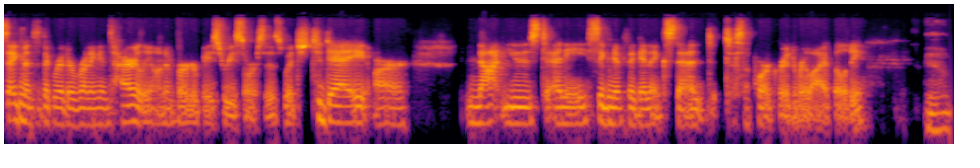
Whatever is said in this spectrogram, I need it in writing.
segments of the grid are running entirely on inverter based resources, which today are not used to any significant extent to support grid reliability. Yeah.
